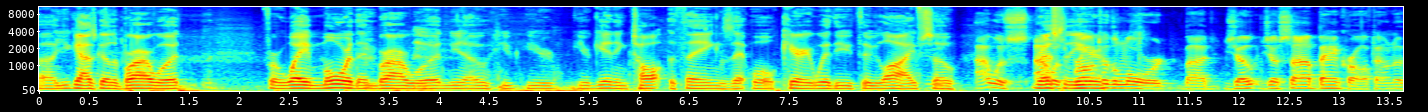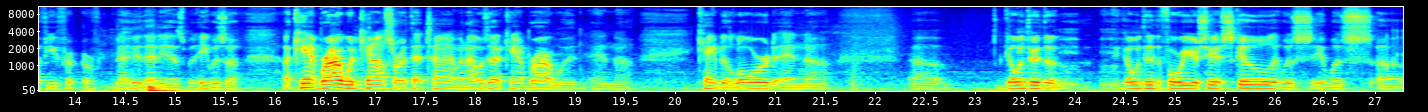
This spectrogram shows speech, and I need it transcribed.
uh, you guys go to Briarwood for way more than Briarwood. You know, you, you're you're getting taught the things that will carry with you through life. So I was I was brought year. to the Lord by Joe, Josiah Bancroft. I don't know if you know who that is, but he was a, a Camp Briarwood counselor at that time, and I was at Camp Briarwood and uh, came to the Lord and uh, uh, going through the going through the four years here at school. It was it was uh,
